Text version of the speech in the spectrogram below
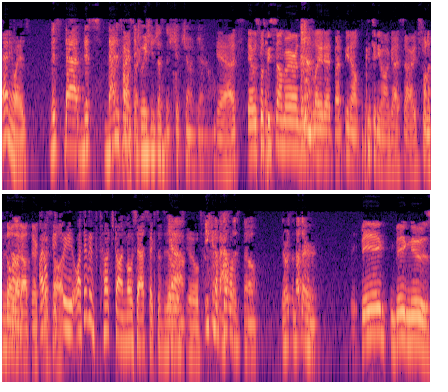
anyways, this that this that entire Sorry. situation is just a shit show in general. Yeah, it's it was supposed to be summer, then delayed it, but you know, continue on, guys. Sorry, I just want to throw that out there. I don't saw think it. we, I think we've touched on most aspects of Yeah. Xillia too. Speaking of So- Atlus, though, there was another. Big, big news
